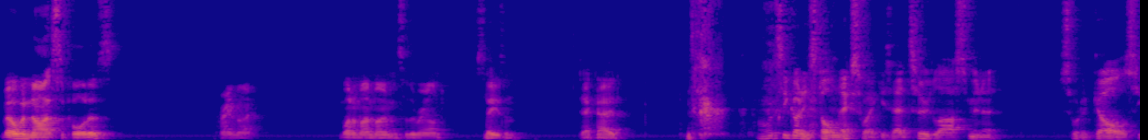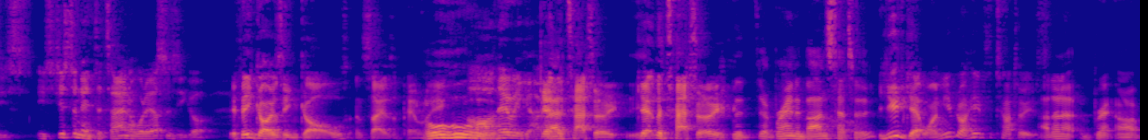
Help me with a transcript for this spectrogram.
Melbourne Knights supporters. Primo, one of my moments of the round season, decade. What's he got installed next week? He's had two last minute sort of goals. He's he's just an entertainer. What else has he got? If he goes in goals and saves a penalty, Oh, there we go. get the tattoo. Get the tattoo. The, the Brandon Barnes tattoo. You'd get one. You've got heaps of tattoos. I don't know. Bra- oh,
